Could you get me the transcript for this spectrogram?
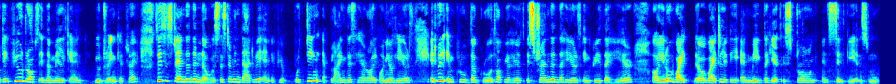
putting few drops in the milk and you drink it right? So it's strengthen the nervous system in that way and if you're putting applying this hair oil on your hairs it will improve the growth of your hairs strengthen the hairs increase the hair uh, you know vit uh, vitality and make the hairs strong and silky and smooth.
